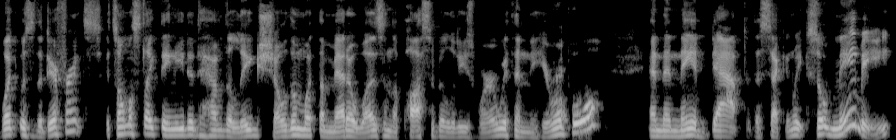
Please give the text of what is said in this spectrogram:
What was the difference? It's almost like they needed to have the league show them what the meta was and the possibilities were within the hero pool, and then they adapt the second week. So maybe,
